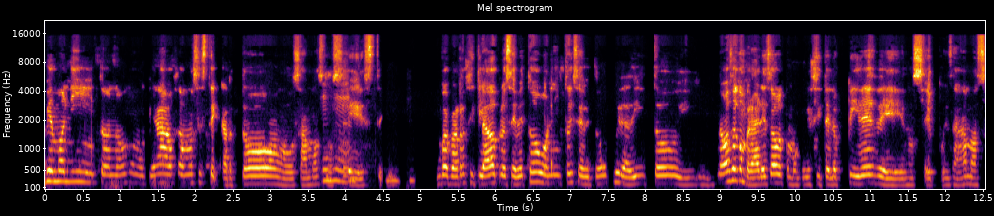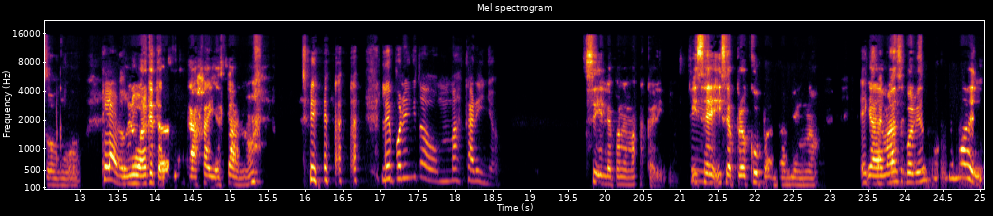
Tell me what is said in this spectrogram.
Bien bonito, ¿no? Como que, ah, usamos este cartón, o usamos, no sé, este, papel reciclado, pero se ve todo bonito y se ve todo cuidadito y no vas a comprar eso como que si te lo pides de, no sé, pues Amazon o claro. un lugar que te da una caja y ya está, ¿no? Sí. le ponen todo más cariño. Sí, le ponen más cariño. Y, se, y se preocupan también, ¿no? Y además, volviendo tema del,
